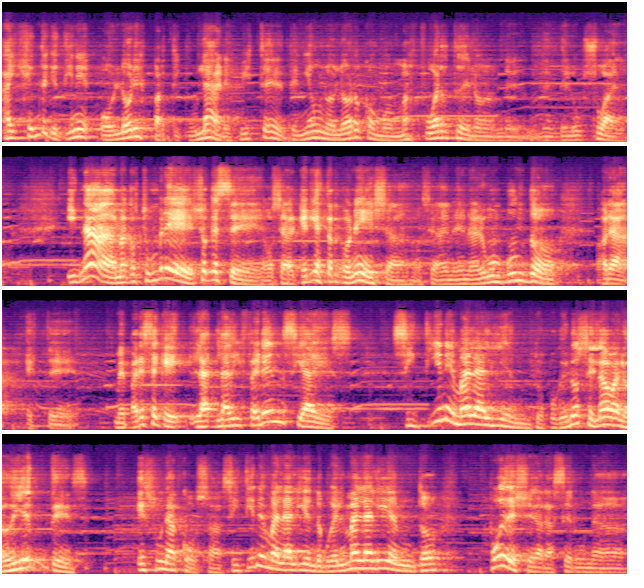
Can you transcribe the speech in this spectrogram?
hay gente que tiene olores particulares, ¿viste? Tenía un olor como más fuerte de lo, usual. Y nada, me acostumbré, yo qué sé, o sea, quería estar con ella, o sea, en, algún punto, ahora, este, me parece que la diferencia es, si tiene mal aliento porque no se lava los dientes, es una cosa, si tiene mal aliento, porque el mal aliento puede llegar a ser una,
